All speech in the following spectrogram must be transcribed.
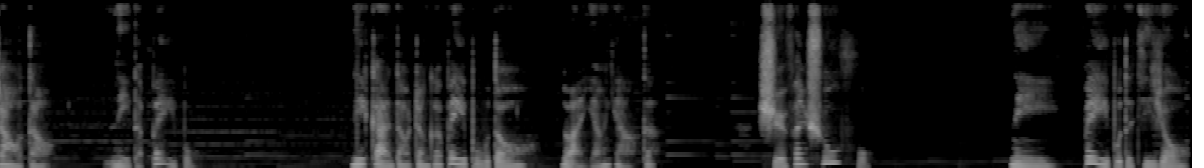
照到你的背部，你感到整个背部都暖洋洋的，十分舒服。你背部的肌肉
